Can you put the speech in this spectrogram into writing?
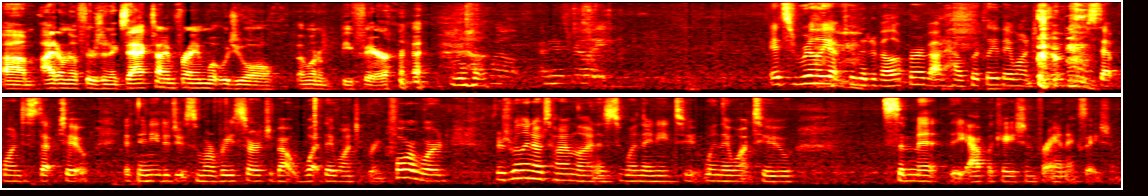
Um, I don't know if there's an exact time frame. What would you all, I want to be fair. Well, I mean, it's really, it's really up to the developer about how quickly they want to move from step one to step two. If they need to do some more research about what they want to bring forward, there's really no timeline as to when they need to, when they want to submit the application for annexation.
